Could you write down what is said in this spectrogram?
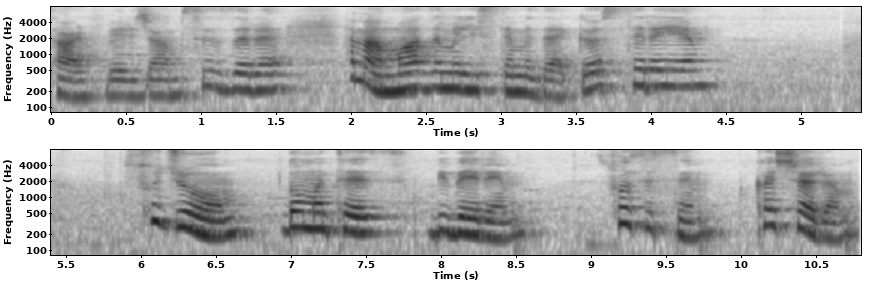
tarifi vereceğim sizlere. Hemen malzeme listemi de göstereyim. Sucuğum, domates, biberim, sosisim, kaşarım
